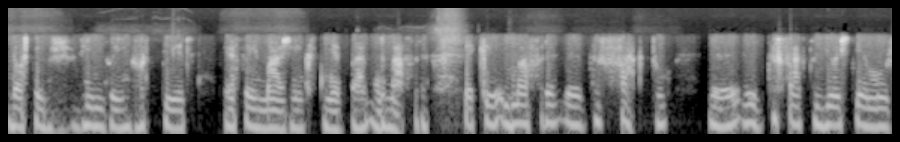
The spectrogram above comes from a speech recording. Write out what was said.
nós temos vindo a inverter essa imagem que se tinha de Mafra. É que Mafra, eh, de facto, eh, de facto, e hoje temos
